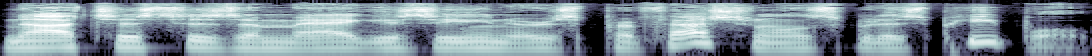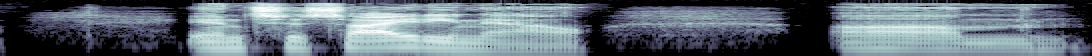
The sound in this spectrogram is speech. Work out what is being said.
not just as a magazine or as professionals, but as people in society now. Um,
